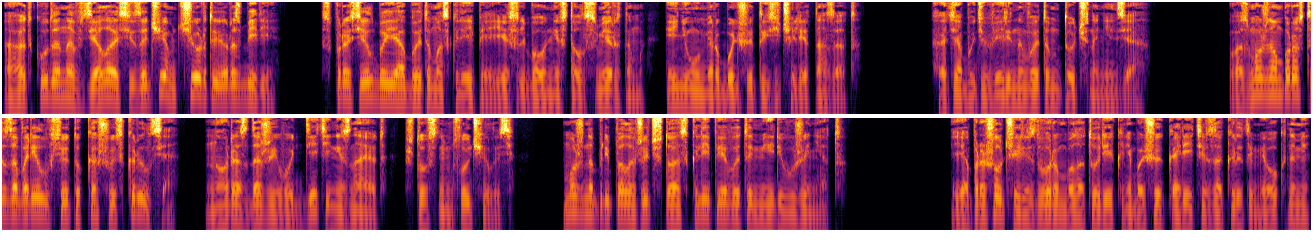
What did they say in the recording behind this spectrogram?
А откуда она взялась и зачем, черт ее разбери? Спросил бы я об этом Асклепе, если бы он не стал смертным и не умер больше тысячи лет назад. Хотя быть уверенным в этом точно нельзя. Возможно, он просто заварил всю эту кашу и скрылся, но раз даже его дети не знают, что с ним случилось, можно предположить, что Асклепия в этом мире уже нет. Я прошел через двор амбулатории к небольшой карете с закрытыми окнами,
